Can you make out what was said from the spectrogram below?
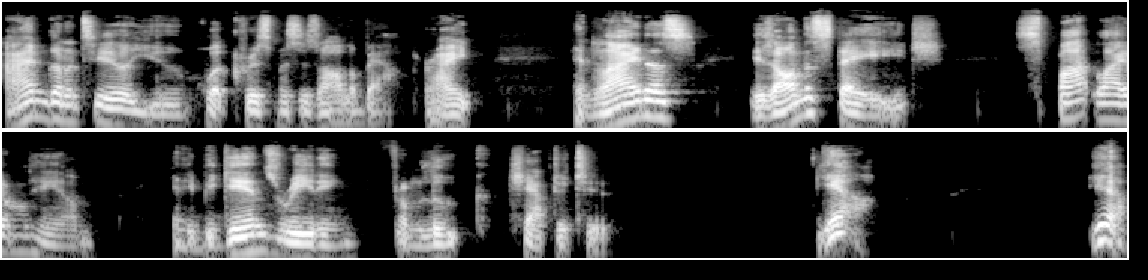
I'm going to tell you what Christmas is all about, right? And Linus is on the stage, spotlight on him, and he begins reading from Luke chapter 2. Yeah. Yeah.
